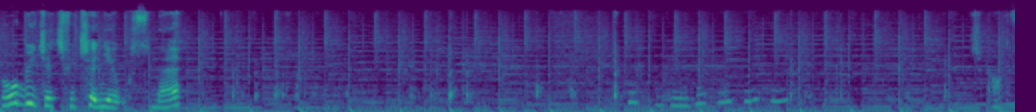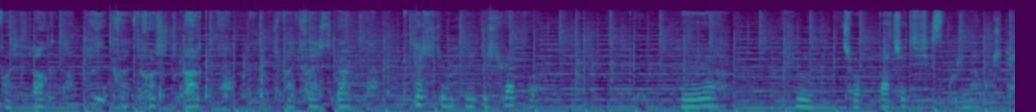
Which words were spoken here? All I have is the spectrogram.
Robicie ćwiczenie ósme? Trzeba otworzyć okno. Trzeba otworzyć okno. Trzeba otworzyć okno. Zgaście wykryte światło. Hmm. Hmm. Trzeba patrzeć się skóry na ucznia.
